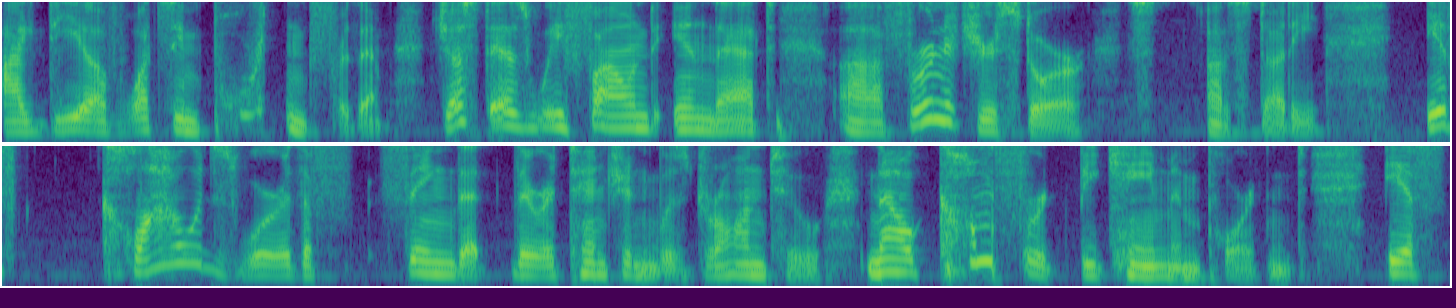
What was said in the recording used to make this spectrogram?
idea of what's important for them. Just as we found in that uh, furniture store uh, study, if clouds were the f- thing that their attention was drawn to, now comfort became important. If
